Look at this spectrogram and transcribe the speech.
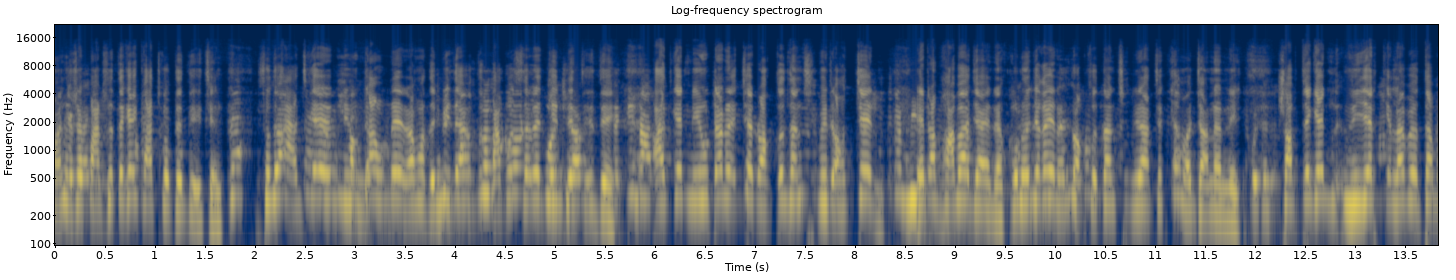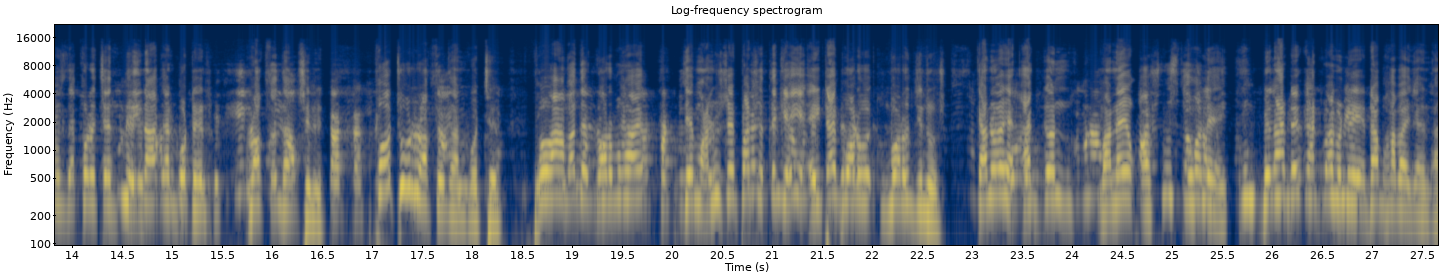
মানুষের পাশে কাজ করতে দিয়েছেন। শুধু আজকে আমাদের আজকে রক্তদান শিবির হচ্ছেন, এটা ভাবা যায় না। কোনো জায়গায় এরকম রক্তদান শিবির আছে কি আমার জানা নেই। সব থেকে নিজের ক্লাবে করেছেন তিন হাজার ভোটের রক্তদান শিবির। প্রচুর রক্তদান করছেন। তো আমাদের গর্ব হয় যে মানুষের পাশে থেকে এইটাই বড় বড় জিনিস। কেন একজন মানে অসুস্থ হলে ব্লাডের কার্ড পাবে এটা ভাবা যায় না।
